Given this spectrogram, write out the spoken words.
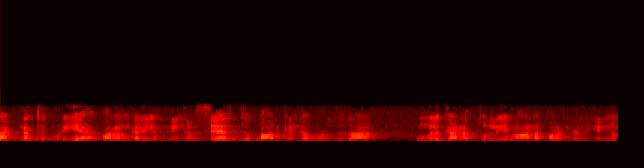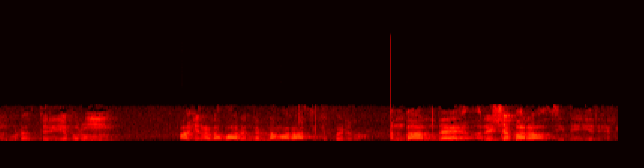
லக்னத்துக்குரிய பலன்களையும் நீங்கள் சேர்த்து பார்க்கின்ற பொழுது தான் உங்களுக்கான துல்லியமான பலன்கள் இன்னும் கூட தெரிய வரும். ஆகினால வாருங்கள் நம்ம ராசிக்கு போயிடலாம். அன்பார்ந்த ரிஷப ராசி நேயர்களே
